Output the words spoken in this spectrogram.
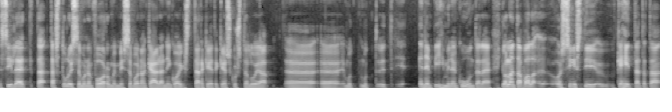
Sille, että tässä tulisi semmoinen foorumi, missä voidaan käydä niin oikeasti tärkeitä keskusteluja, mutta mut, enempi ihminen kuuntelee. Jollain tavalla olisi siistiä kehittää tätä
